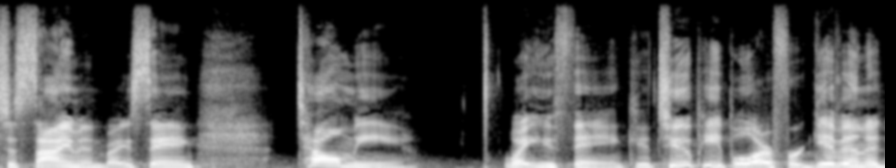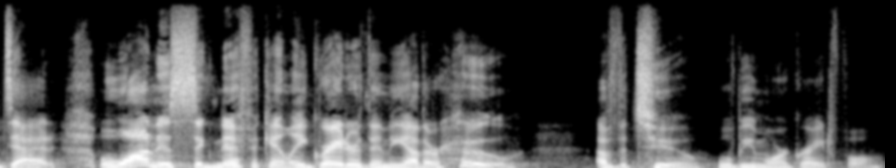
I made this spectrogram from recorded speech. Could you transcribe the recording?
to Simon by saying, Tell me what you think. Two people are forgiven a debt. One is significantly greater than the other. Who of the two will be more grateful?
